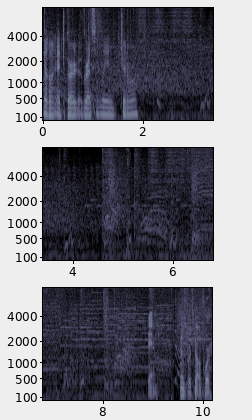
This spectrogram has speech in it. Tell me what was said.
Y'all don't edge guard aggressively in general. Damn, it was worth going for.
